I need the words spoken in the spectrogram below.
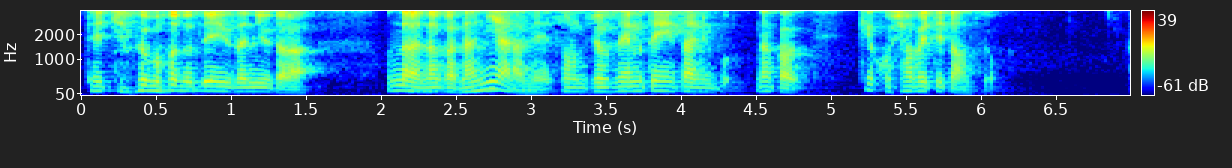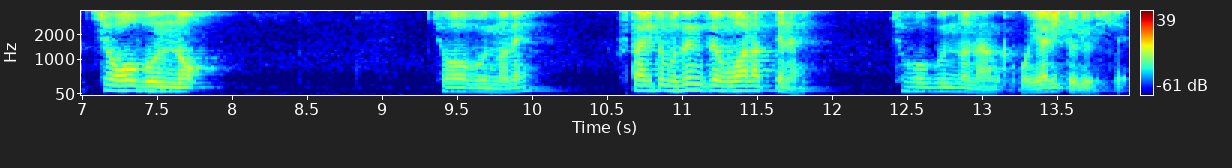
手厨房の店員さんに言うたら、ほんならなんか何やらね、その女性の店員さんに、なんか結構喋ってたんですよ。長文の。長文のね。二人とも全然笑ってない。長文のなんかこうやりとりをして。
